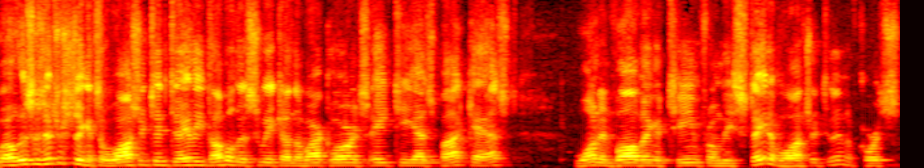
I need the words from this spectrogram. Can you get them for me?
Well, this is interesting. It's a Washington Daily Double this week on the Mark Lawrence ATS podcast. One involving a team from the state of Washington, and of course,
